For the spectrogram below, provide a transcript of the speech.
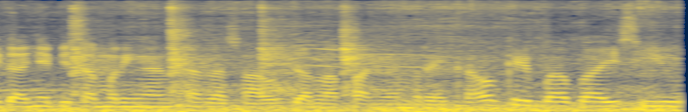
tidaknya bisa meringankan rasa haus dan lapangnya mereka. Oke, bye bye, see you.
